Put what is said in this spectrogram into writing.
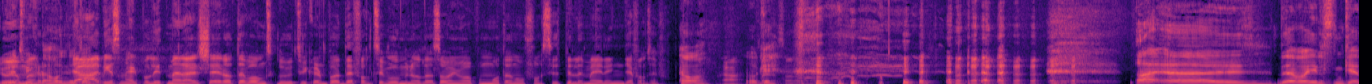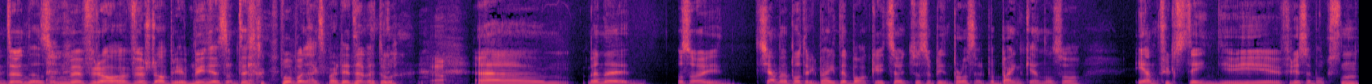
Jo, jo, men, han litt. ja, vi som holder på litt mer her, ser at det er vanskelig å utvikle den på et defensivt område, så han var på en måte en offensiv spiller mer enn defensiv. Ja, Ja, ok. Men. Nei, eh, det var hilsen Kent Aune, som fra 1. april begynner som fotballekspert i TV 2. Ja. Eh, men eh, Og så kommer Patrick Berg tilbake, ikke sant? og så blir han plassert på benken, og så er han fullstendig i fryseboksen.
